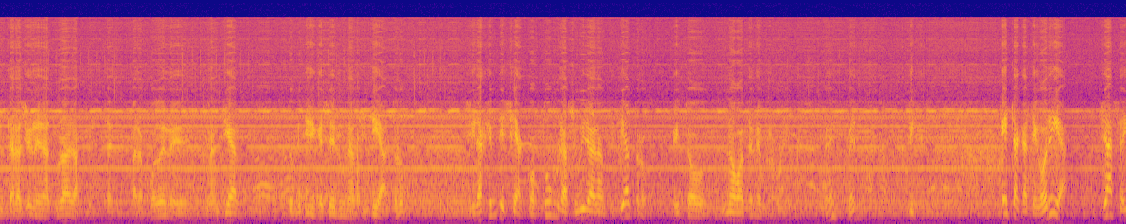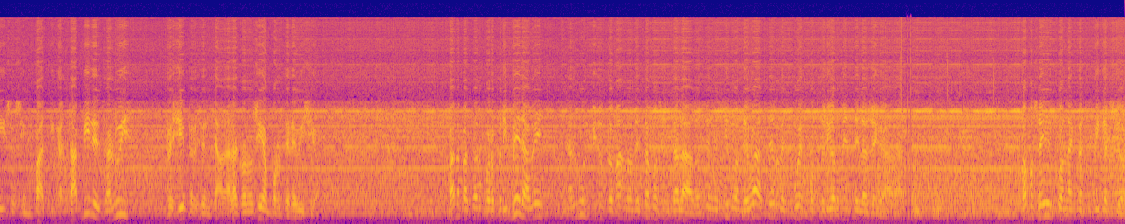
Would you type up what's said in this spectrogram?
instalaciones naturales para poder eh, plantear lo que tiene que ser un anfiteatro, si la gente se acostumbra a subir al anfiteatro, esto no va a tener problemas. ¿eh? Esta categoría ya se hizo simpática, también en San Luis recién presentada, la conocían por televisión. Van a pasar por primera vez en algún minuto más donde estamos instalados, es decir, donde va a ser después posteriormente la llegada. Vamos a ir con la clasificación.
